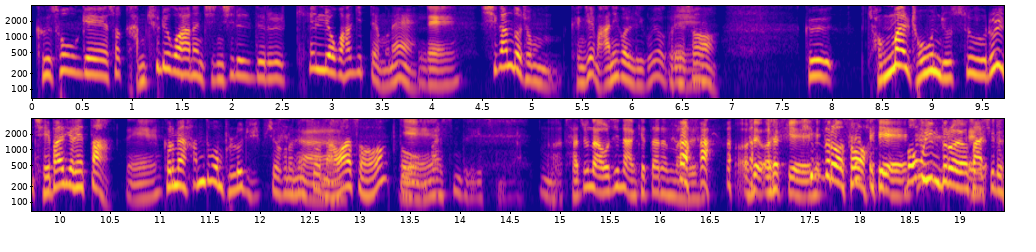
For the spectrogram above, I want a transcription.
그 속에서 감추려고 하는 진실들을 캐려고 하기 때문에 네. 시간도 좀 굉장히 많이 걸리고요. 그래서 네. 그 정말 좋은 뉴스를 재발견했다. 네. 그러면 한두 번 불러주십시오. 그러면 아, 또 나와서 또 예. 말씀드리겠습니다. 음. 아, 자주 나오지는 않겠다는 말을 어렵게 힘들어서 예. 너무 힘들어요 예. 사실은.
